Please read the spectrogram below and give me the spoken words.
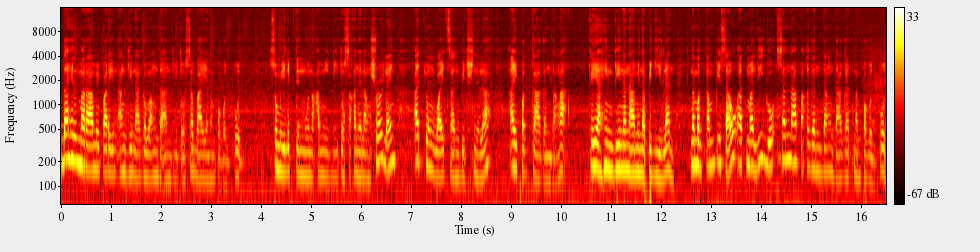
dahil marami pa rin ang ginagawang daan dito sa bayan ng Pagudpud. Sumilip din muna kami dito sa kanilang shoreline at yung white sand beach nila ay pagkaganda nga. Kaya hindi na namin napigilan na magtampisaw at maligo sa napakagandang dagat ng Pagudpud.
